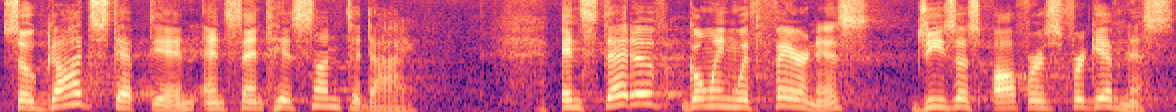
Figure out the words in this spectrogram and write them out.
So God stepped in and sent his son to die. Instead of going with fairness, Jesus offers forgiveness.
